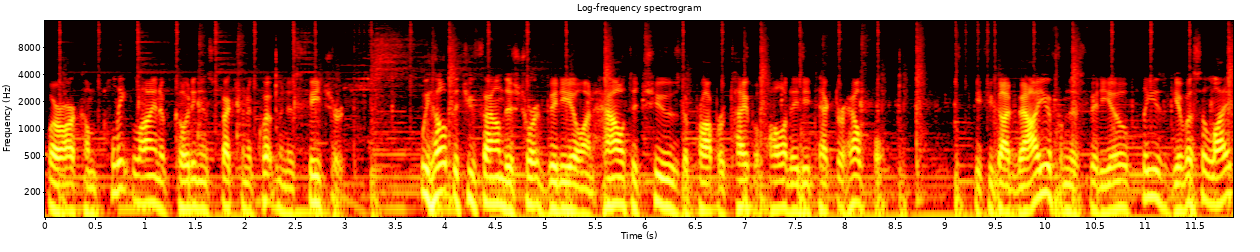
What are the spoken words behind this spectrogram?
where our complete line of coating inspection equipment is featured. We hope that you found this short video on how to choose the proper type of holiday detector helpful. If you got value from this video, please give us a like,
